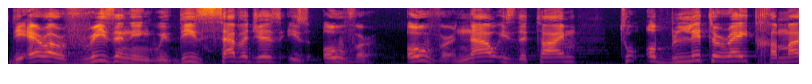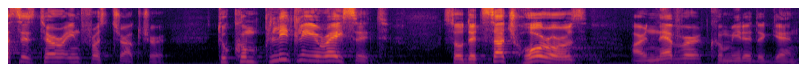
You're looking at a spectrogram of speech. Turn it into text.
The era of reasoning with these savages is over. Over. Now is the time to obliterate Hamas's terror infrastructure, to completely erase it, so that such horrors are never committed again.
